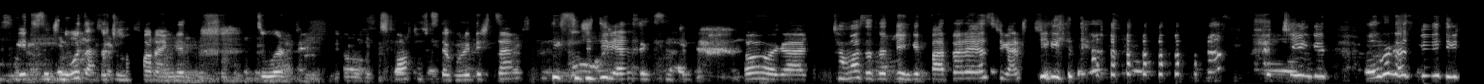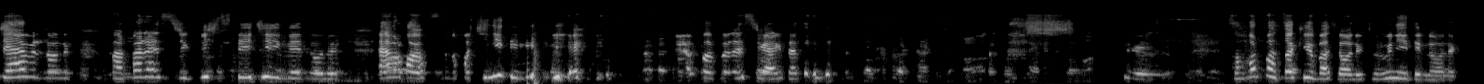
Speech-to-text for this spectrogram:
Тэгээд чи нөгөө залууч юм болохоор ингээд зүгээр спорт хувцастай хүрээд ирсэн. Тэгсэн чи тэр яасан гэсэн чинь oh my god чамаас одоо би ингээд барбарас шиг аргачих. Чи ингээд өгнөөс би тэгж амар нэг барбарас шиг биш тий чи ингээд нэг амар гоё утсан бахаа чиний дэргээд би барбарас шиг агтаад. Сохор кий болоо нэг түрүүний дээр нөгөө нэг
